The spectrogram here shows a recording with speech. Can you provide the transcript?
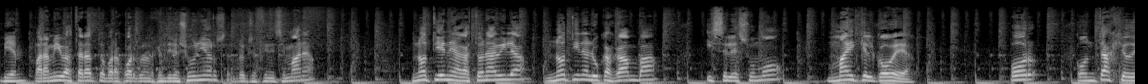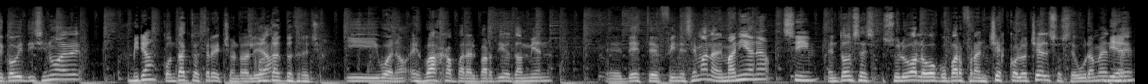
Bien. Para mí va a estar apto para jugar con Argentinos Juniors el próximo fin de semana. No tiene a Gastón Ávila, no tiene a Lucas Gamba y se le sumó Michael Covea por contagio de COVID-19, Mira, contacto estrecho en realidad. contacto estrecho. Y bueno, es baja para el partido también eh, de este fin de semana, de mañana. Sí, Entonces su lugar lo va a ocupar Francesco Lochelso seguramente. Bien,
